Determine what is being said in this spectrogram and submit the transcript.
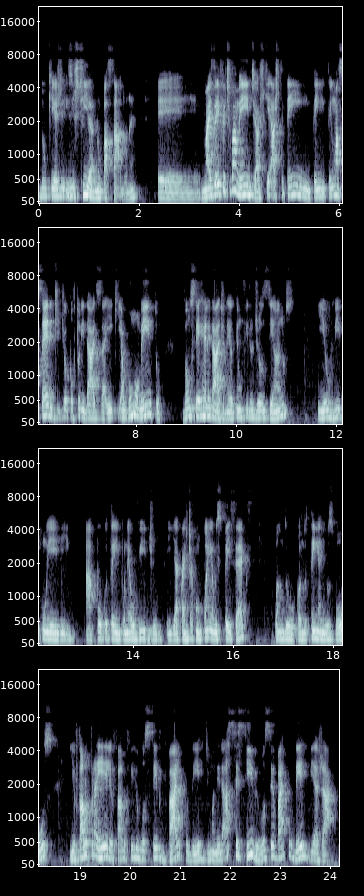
do que existia no passado, né? É, mas é efetivamente, acho que, acho que tem, tem, tem uma série de, de, oportunidades aí que em algum momento vão ser realidade, né? Eu tenho um filho de 11 anos e eu vi com ele há pouco tempo, né, o vídeo, e a, a gente acompanha o SpaceX quando, quando tem aí os voos, e eu falo para ele, eu falo, filho, você vai poder, de maneira acessível, você vai poder viajar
